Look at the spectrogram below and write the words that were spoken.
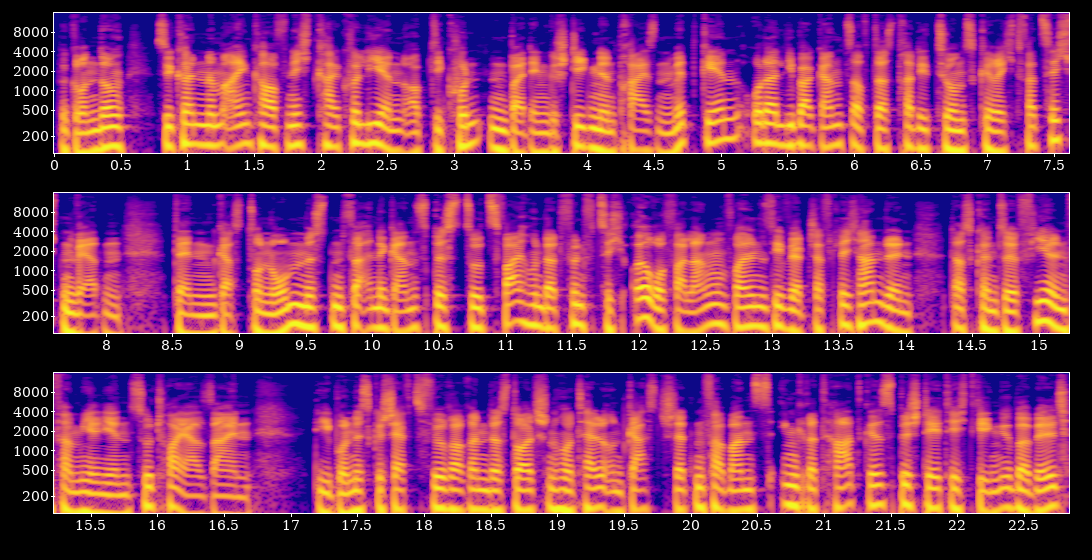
Begründung? Sie können im Einkauf nicht kalkulieren, ob die Kunden bei den gestiegenen Preisen mitgehen oder lieber ganz auf das Traditionsgericht verzichten werden. Denn Gastronomen müssten für eine Gans bis zu 250 Euro verlangen, wollen sie wirtschaftlich handeln. Das könnte vielen Familien zu teuer sein. Die Bundesgeschäftsführerin des Deutschen Hotel- und Gaststättenverbands Ingrid Hartges bestätigt gegenüber Bild,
